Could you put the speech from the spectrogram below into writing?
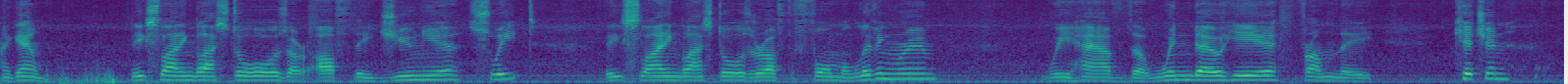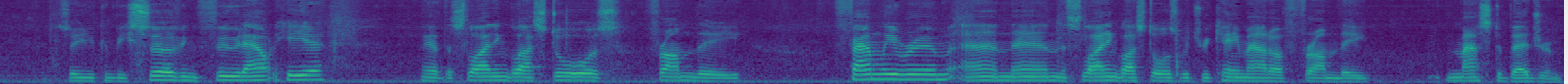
Again, these sliding glass doors are off the junior suite. These sliding glass doors are off the formal living room. We have the window here from the kitchen so you can be serving food out here. We have the sliding glass doors from the family room and then the sliding glass doors which we came out of from the master bedroom.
